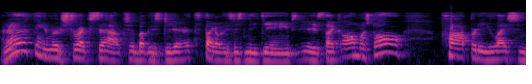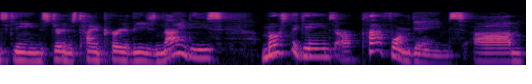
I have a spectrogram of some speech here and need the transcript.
another thing that really strikes out about these, these Disney games is like almost all property licensed games during this time period of these 90s, most of the games are platform games. Um,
